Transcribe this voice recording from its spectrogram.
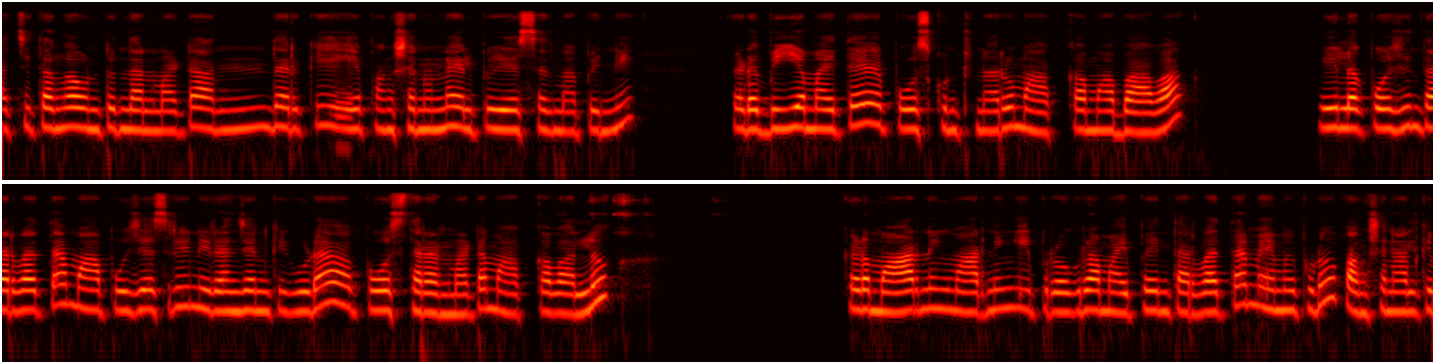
ఖచ్చితంగా ఉంటుందన్నమాట. అందరికీ ఏ ఫంక్షన్ ఉన్నా హెల్ప్ చేస్తుంది మా పిన్ని. ఇక్కడ బియ్యం అయితే పోసుకుంటున్నారు మా అక్క మా బావ. వీళ్ళకి పోసిన తర్వాత మా పూజశ్రీ నిరంజన్కి కూడా పోస్తారనమాట మా అక్క వాళ్ళు. ఇక్కడ మార్నింగ్ మార్నింగ్ ఈ ప్రోగ్రాం అయిపోయిన తర్వాత మేము ఇప్పుడు ఫంక్షన్ హాల్కి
